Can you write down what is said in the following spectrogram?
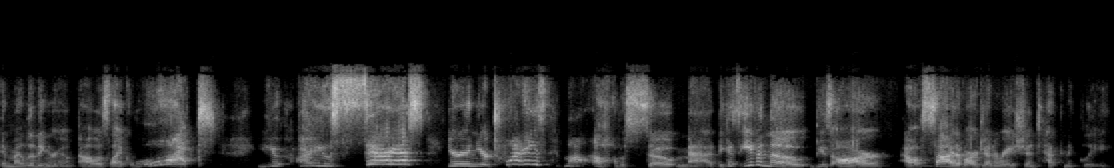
in my living room. I was like, "What? You are you serious? You're in your 20s?" Ma- Oh, I was so mad because even though these are outside of our generation technically,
